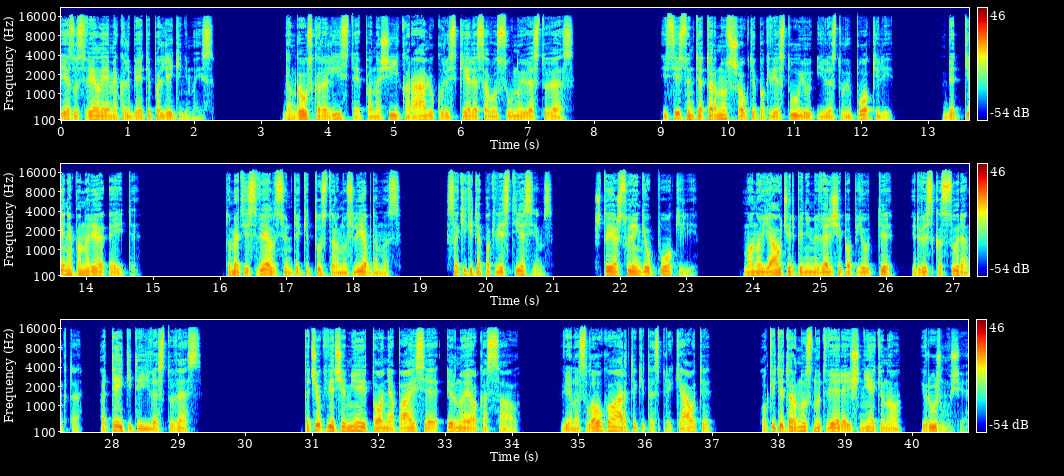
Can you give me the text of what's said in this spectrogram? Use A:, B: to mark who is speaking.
A: Jėzus vėl ėmė kalbėti palyginimais. Dangaus karalystė panaši į karalių, kuris kėlė savo sūnų į vestuves. Jis įsiuntė tarnus šaukti pakviestųjų į vestuvių pokylį, bet tie nepanorėjo eiti. Tuomet jis vėl siuntė kitus tarnus liepdamas, sakykite pakviestiesiems, štai aš surengiau pokylį, mano jaučiai ir penimi veršiai papjauti ir viskas surenkta, ateikite į vestuves. Tačiau kviečiamieji to nepaisė ir nuėjo kas savo. Vienas lauko arti, kitas prekiauti, o kiti tarnus nutvėrė išniekino ir užmušė.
